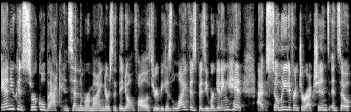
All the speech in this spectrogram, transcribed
and you can circle back and send them reminders that they don't follow through because life is busy. We're getting hit at so many different directions. And so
